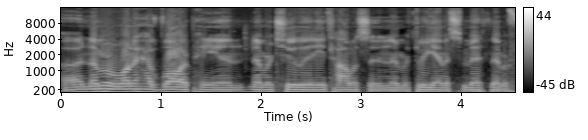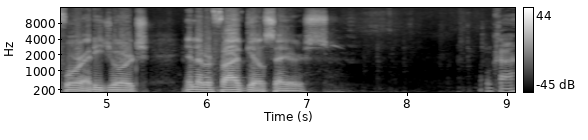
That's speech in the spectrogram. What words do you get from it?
Uh, number one, I have Walter Payton. Number two, Lenny Tomlinson. Number three, Emmitt Smith. Number four, Eddie George. And number five, Gale Sayers. Okay.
